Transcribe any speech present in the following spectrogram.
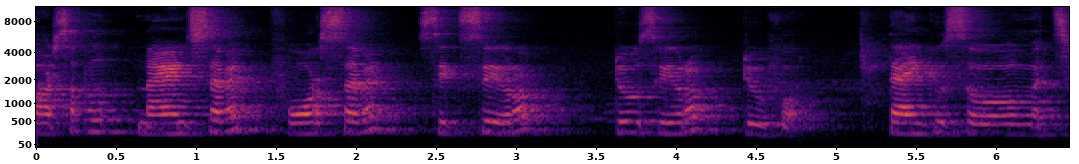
WhatsApp nine seven four seven six zero two zero two four. Thank you so much.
